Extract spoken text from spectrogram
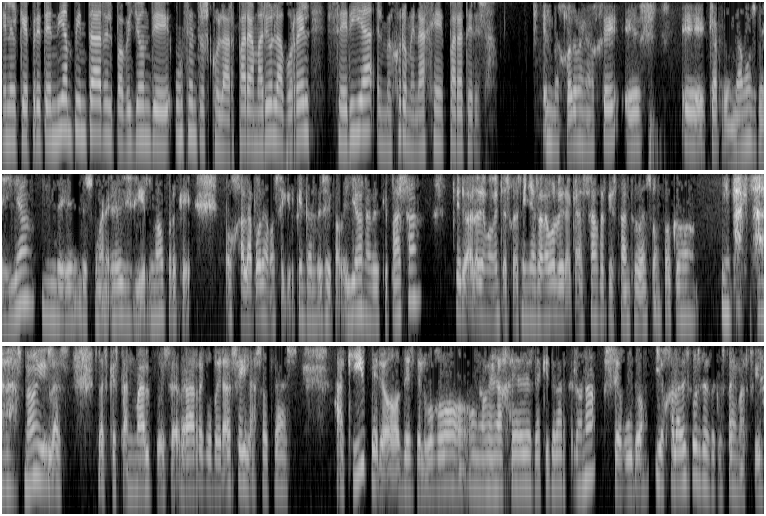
en el que pretendían pintar el pabellón de un centro escolar. Para Mariola Borrell sería el mejor homenaje para Teresa. el mejor homenaje es eh, que aprendamos de ella, de, de su manera de vivir, ¿no? Porque ojalá podamos seguir pintando ese pabellón a ver qué pasa, pero ahora de momento estas niñas van a volver a casa porque están todas un poco impactadas, ¿no? Y las, las que están mal, pues a recuperarse y las otras aquí, pero desde luego un homenaje desde aquí de Barcelona, seguro, y ojalá después desde Costa de Marfil.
